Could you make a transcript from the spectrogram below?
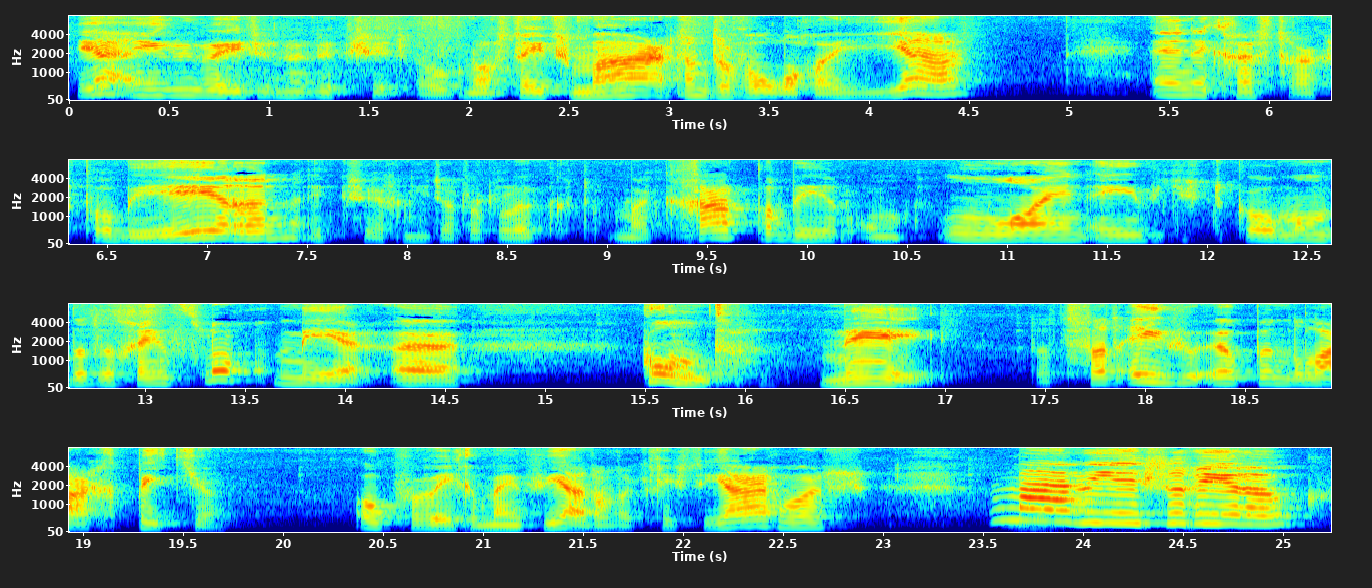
Ja, en jullie weten het, ik zit ook nog steeds Maarten te volgen, ja. En ik ga straks proberen, ik zeg niet dat het lukt, maar ik ga het proberen om online eventjes te komen, omdat er geen vlog meer eh, komt. Nee, dat staat even op een laag pitje. Ook vanwege mijn verjaardag, dat ik gisteren jarig was. Maar wie is er hier ook?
